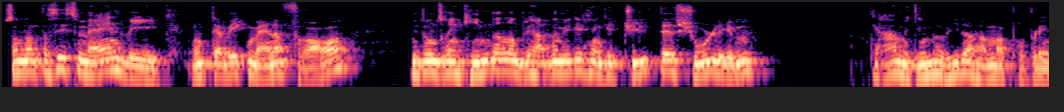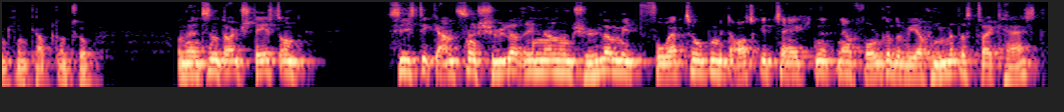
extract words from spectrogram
sondern das ist mein Weg und der Weg meiner Frau mit unseren Kindern und wir hatten wirklich ein gechilltes Schulleben. Klar, mit immer wieder haben wir Problemchen gehabt und so. Und wenn du dort stehst und siehst die ganzen Schülerinnen und Schüler mit Vorzug, mit ausgezeichneten Erfolg oder wie auch immer das Zeug heißt,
